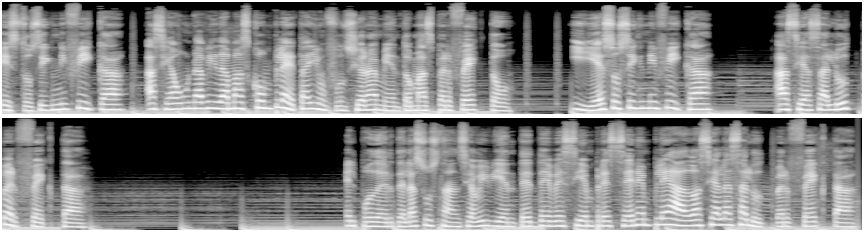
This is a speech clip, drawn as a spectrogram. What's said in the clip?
esto significa hacia una vida más completa y un funcionamiento más perfecto. Y eso significa hacia salud perfecta. El poder de la sustancia viviente debe siempre ser empleado hacia la salud perfecta.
